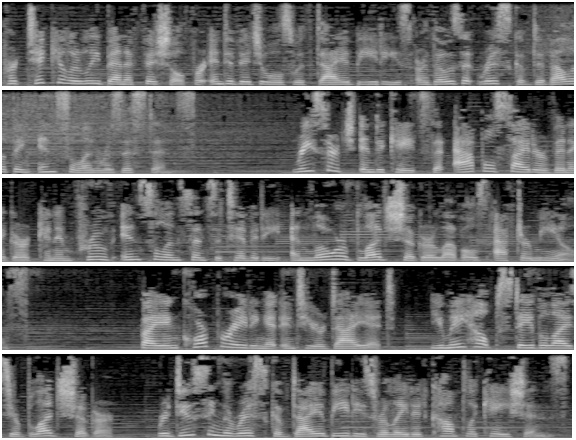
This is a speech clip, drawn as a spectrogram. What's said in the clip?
particularly beneficial for individuals with diabetes or those at risk of developing insulin resistance. Research indicates that apple cider vinegar can improve insulin sensitivity and lower blood sugar levels after meals. By incorporating it into your diet, you may help stabilize your blood sugar, reducing the risk of diabetes-related complications.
